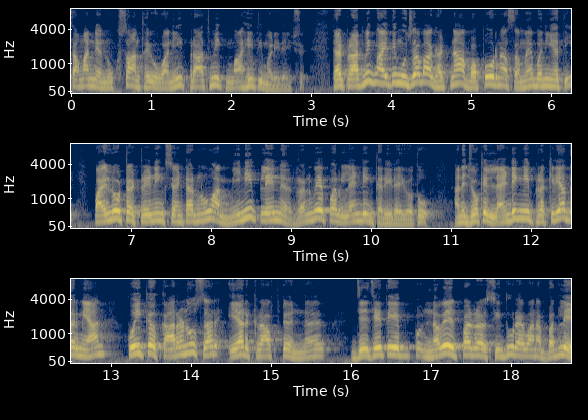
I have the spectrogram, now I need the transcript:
સામાન્ય નુકસાન થયું હોવાની પ્રાથમિક માહિતી મળી રહી છે. ત્યારે પ્રાથમિક માહિતી મુજબ આ ઘટના બપોરના સમયે બની હતી. પાયલોટ ટ્રેનિંગ સેન્ટરનું આ મિની પ્લેન રનવે પર લેન્ડિંગ કરી રહ્યું હતું. અને જો કે લેન્ડિંગની પ્રક્રિયા દરમિયાન કોઈક કારણોસર એરક્રાફ્ટ જે છે તે નવે પર સીધું રહેવાના બદલે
